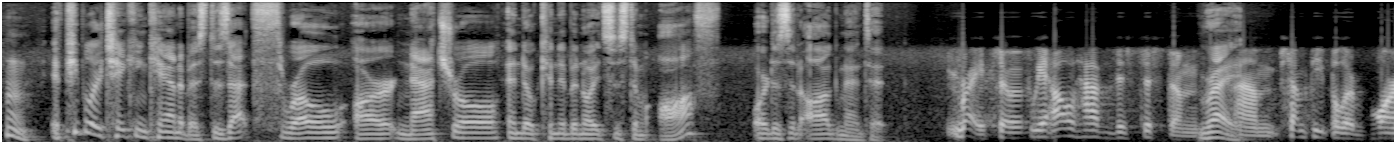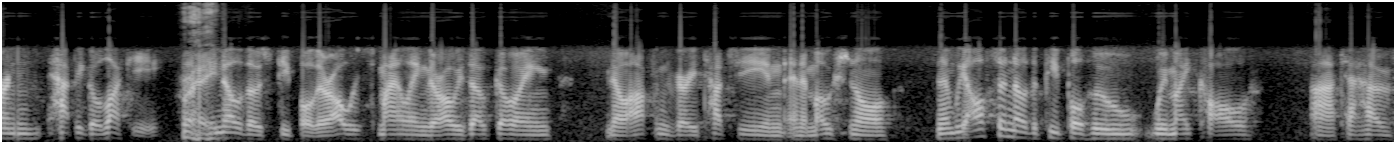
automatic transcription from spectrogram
Hmm. If people are taking cannabis, does that throw our natural endocannabinoid system off, or does it augment it? Right. So if we all have this system, right. Um, some people are born happy-go-lucky. Right. We know those people. They're always smiling. They're always outgoing. You know, often very touchy and, and emotional. And then we also know the people who we might call uh, to have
